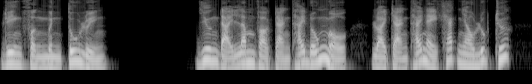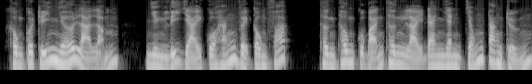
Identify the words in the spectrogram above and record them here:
riêng phần mình tu luyện. Dương Đại Lâm vào trạng thái đốn ngộ, loại trạng thái này khác nhau lúc trước, không có trí nhớ lạ lẫm, nhưng lý giải của hắn về công pháp, thần thông của bản thân lại đang nhanh chóng tăng trưởng.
